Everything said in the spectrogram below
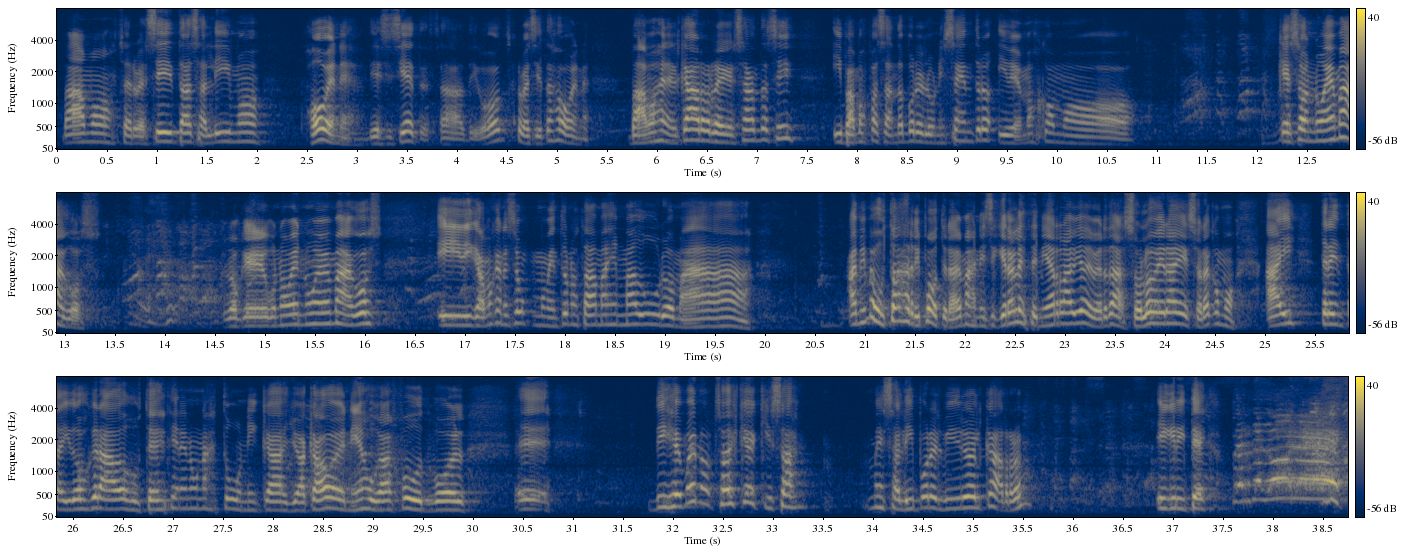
vamos, cervecita, salimos, jóvenes, 17, o sea, digo, cervecitas jóvenes. Vamos en el carro, regresando así, y vamos pasando por el unicentro y vemos como que son nueve magos. Lo que uno ve nueve magos. Y digamos que en ese momento uno estaba más inmaduro, más... A mí me gustaba Harry Potter, además, ni siquiera les tenía rabia de verdad, solo era eso, era como, hay 32 grados, ustedes tienen unas túnicas, yo acabo de venir a jugar fútbol. Eh, dije, bueno, ¿sabes qué? Quizás me salí por el vidrio del carro y grité, ¡Perdedores!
